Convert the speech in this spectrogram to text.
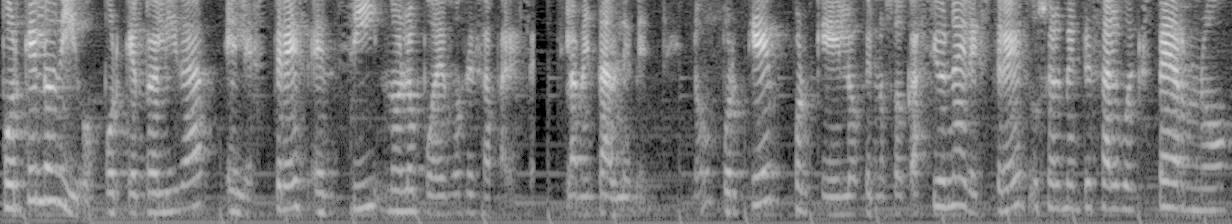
¿Por qué lo digo? Porque en realidad el estrés en sí no lo podemos desaparecer, lamentablemente, ¿no? ¿Por qué? Porque lo que nos ocasiona el estrés usualmente es algo externo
